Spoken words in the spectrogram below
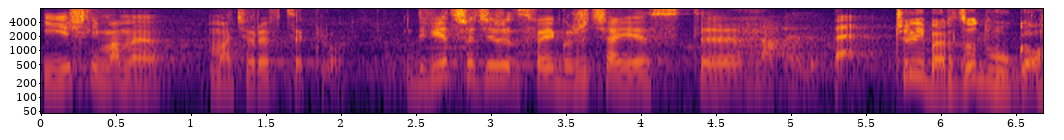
I jeśli mamy maciorę w cyklu, dwie trzecie swojego życia jest e, na LP. Czyli bardzo długo.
